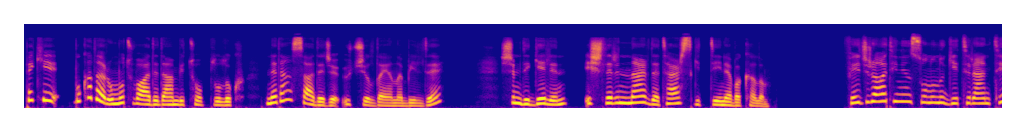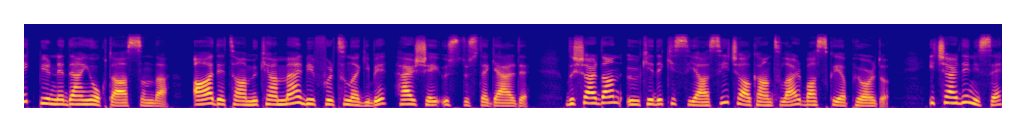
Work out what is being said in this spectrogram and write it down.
Peki bu kadar umut vadeden bir topluluk neden sadece 3 yıl dayanabildi? Şimdi gelin, işlerin nerede ters gittiğine bakalım. Fecrati'nin sonunu getiren tek bir neden yoktu aslında. Adeta mükemmel bir fırtına gibi her şey üst üste geldi. Dışarıdan ülkedeki siyasi çalkantılar baskı yapıyordu. İçeriden ise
